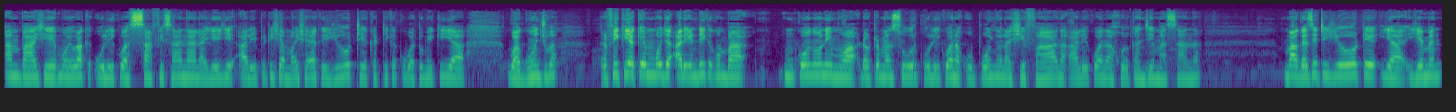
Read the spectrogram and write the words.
ambaye moyo wake ulikuwa safi sana na yeye alipitisha maisha yake yote katika kuwatumikia wagonjwa. Rafiki yake mmoja aliandika kwamba mkononi mwa dr mansur kulikuwa na uponyo na shifa na alikuwa na hulka njema sana. Magazeti yote ya yemen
